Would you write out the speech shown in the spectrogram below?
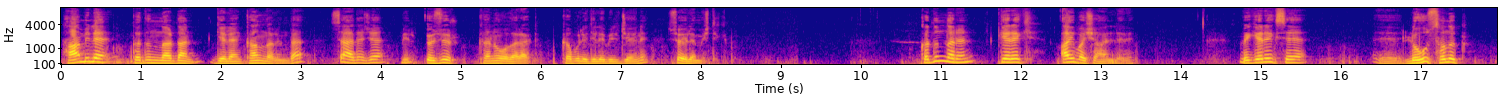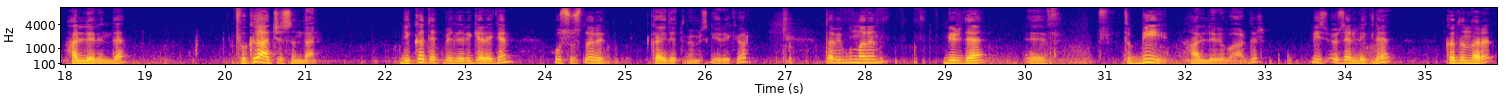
Hamile kadınlardan gelen kanlarında sadece bir özür kanı olarak kabul edilebileceğini söylemiştik. Kadınların gerek aybaşı halleri ve gerekse e, lohusalık hallerinde fıkıh açısından dikkat etmeleri gereken hususları kaydetmemiz gerekiyor. Tabi bunların bir de e, tıbbi halleri vardır. Biz özellikle kadınların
